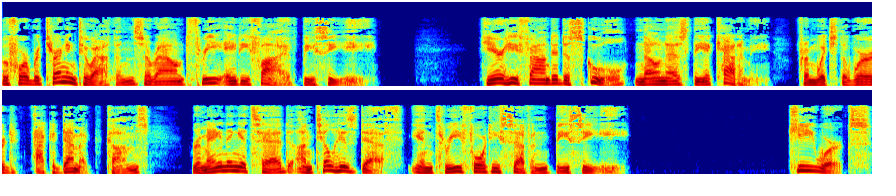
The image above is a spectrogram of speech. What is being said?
before returning to Athens around 385 BCE. Here he founded a school known as the Academy, from which the word academic comes, remaining its head until his death in 347 BCE. Key works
